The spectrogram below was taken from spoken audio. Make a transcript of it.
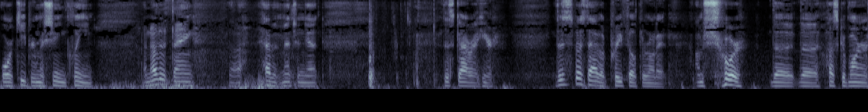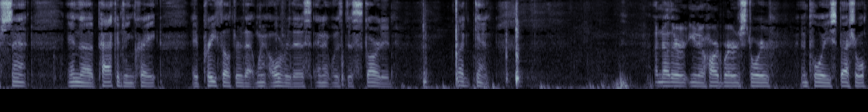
or keep your machine clean. Another thing I haven't mentioned yet, this guy right here. This is supposed to have a pre-filter on it. I'm sure the, the Husqvarna sent in the packaging crate a pre-filter that went over this and it was discarded. Again, another, you know, hardware and store employee special.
